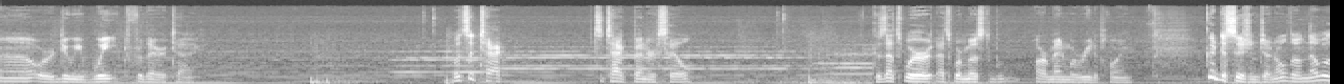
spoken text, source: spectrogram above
Uh, or do we wait for their attack? Let's attack. Let's attack Benner's Hill, because that's where that's where most of our men were redeploying. Good decision, General. They'll never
